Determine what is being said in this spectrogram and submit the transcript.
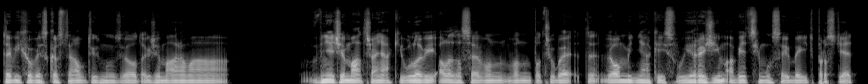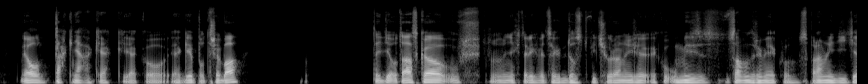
té výchově skrz ten autismus, jo, takže Mára má v něčem má třeba nějaký úlevy, ale zase on, on potřebuje jo, mít nějaký svůj režim a věci musí být prostě jo, tak nějak, jak, jako, jak je potřeba. Teď je otázka už v některých věcech dost vyčuraný, že jako umí samozřejmě jako správný dítě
